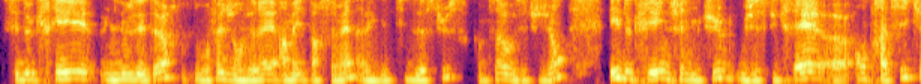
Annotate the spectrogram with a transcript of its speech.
c'est de créer une newsletter où en fait j'enverrai un mail par semaine avec des petites astuces comme ça aux étudiants et de créer une chaîne YouTube où j'expliquerai euh, en pratique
